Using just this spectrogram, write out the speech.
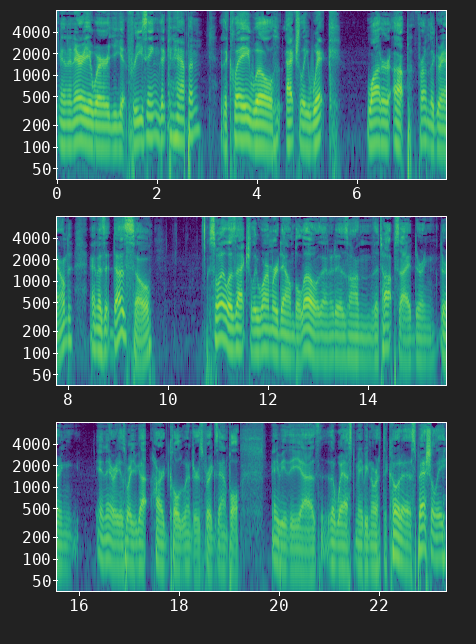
in an area where you get freezing that can happen, the clay will actually wick water up from the ground, and as it does so, soil is actually warmer down below than it is on the top side during during in areas where you've got hard cold winters, for example, maybe the uh, the West, maybe North Dakota, especially,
